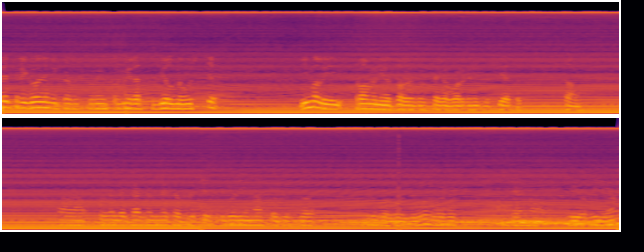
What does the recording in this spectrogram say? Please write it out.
4 години, како што ме информира, си бил на уште. Има ли промени од тоа за сега во организацијата? Само. Сега да кажам дека пред 4 години настапи со друго возило, во едно Рио Вилјан,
